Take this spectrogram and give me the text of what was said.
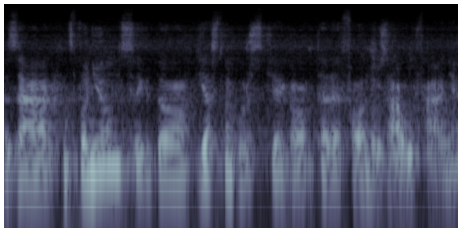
za dzwoniących do jasnogórskiego telefonu zaufania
